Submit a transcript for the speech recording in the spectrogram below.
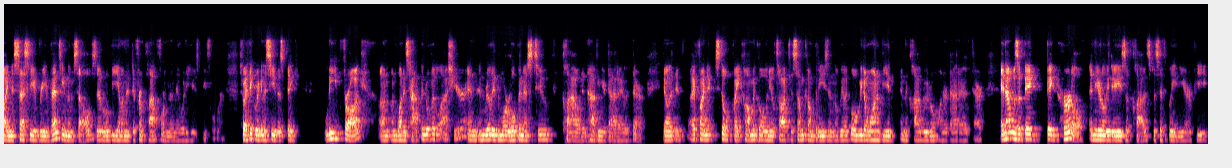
by necessity of reinventing themselves it will be on a different platform than they would have used before so i think we're going to see this big leapfrog on, on what has happened over the last year and, and really the more openness to cloud and having your data out there you know, it, I find it still quite comical when you'll talk to some companies and they'll be like, well, we don't want to be in, in the cloud. We don't want our data out there. And that was a big, big hurdle in the early days of cloud, specifically in ERP.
